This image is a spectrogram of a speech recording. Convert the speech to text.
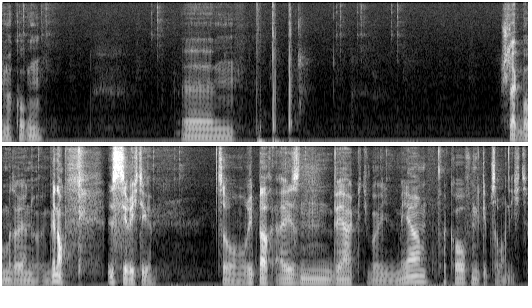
mal gucken. Ähm Schlagbaumaterialien. Genau. Ist die richtige. So, Riedbach Eisenwerk, die wollen mehr verkaufen, gibt es aber nicht.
